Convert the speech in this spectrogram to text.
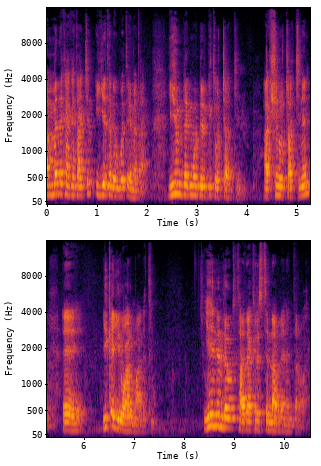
አመለካከታችን እየተለወጠ ይመጣል። ይህም ደግሞ ድርጊቶቻችን አክሽኖቻችንን ይቀይረዋል ማለት ነው ይህንን ለውጥ ታዲያ ክርስትና ብለን እንጠረዋለን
